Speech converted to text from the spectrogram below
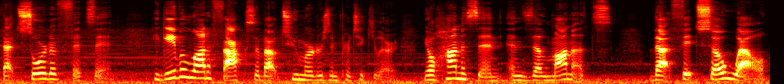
that sort of fits in. He gave a lot of facts about two murders in particular, Johannesson and Zelmanovits, that fit so well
